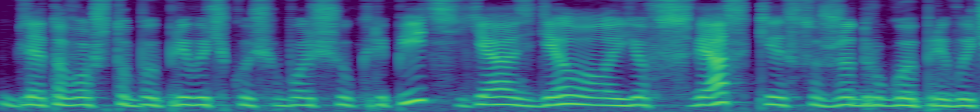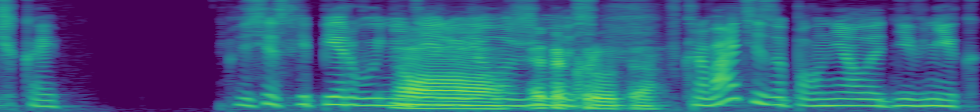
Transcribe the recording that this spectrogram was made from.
для того, чтобы привычку еще больше укрепить, я сделала ее в связке с уже другой привычкой. То есть если первую неделю я О, ложилась это круто. в кровати заполняла дневник.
